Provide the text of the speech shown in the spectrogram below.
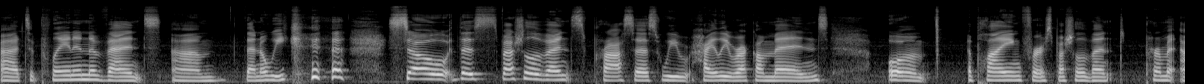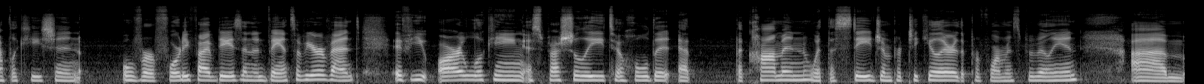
uh, to plan an event um, than a week. so the special events process we highly recommend um, applying for a special event permit application over 45 days in advance of your event. If you are looking especially to hold it at the Common with the stage in particular, the Performance Pavilion, um,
